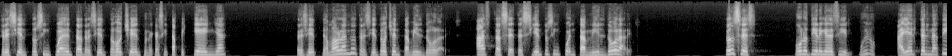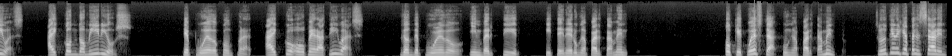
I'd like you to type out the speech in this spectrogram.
350, 380, una casita pequeña, estamos hablando de 380 mil dólares, hasta 750 mil dólares. Entonces, uno tiene que decir, bueno, hay alternativas, hay condominios que puedo comprar, hay cooperativas donde puedo invertir y tener un apartamento o que cuesta un apartamento. Uno tiene que pensar en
